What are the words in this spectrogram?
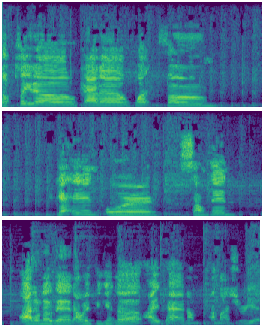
Up, Plato, Kata, what phone you getting or something? I don't know, man. I might be getting an iPad. I'm, I'm not sure yet.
